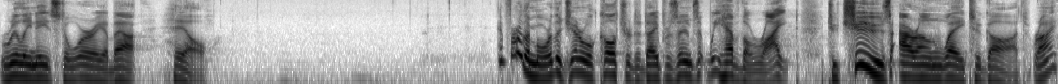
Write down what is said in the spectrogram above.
really needs to worry about hell? And furthermore, the general culture today presumes that we have the right to choose our own way to God, right?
